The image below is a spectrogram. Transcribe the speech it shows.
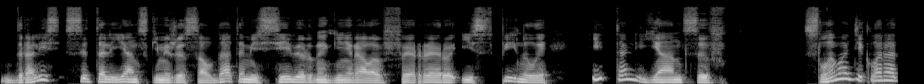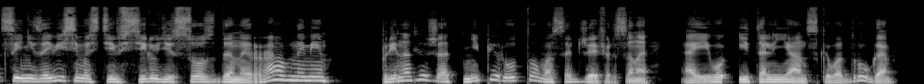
дрались с итальянскими же солдатами северных генералов Ферреро и Спинолы, итальянцев. Слова Декларации независимости «все люди созданы равными» принадлежат не перу Томаса Джефферсона, а его итальянского друга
